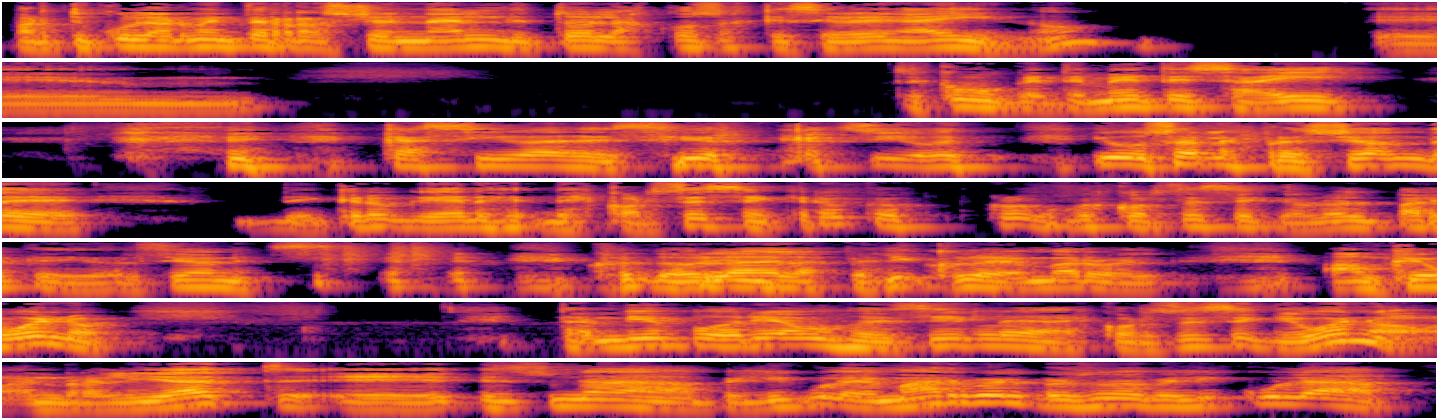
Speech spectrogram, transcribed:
particularmente racional de todas las cosas que se ven ahí, ¿no? Eh, es como que te metes ahí. casi iba a decir, casi iba, a usar la expresión de, de creo que eres de Scorsese, creo que, creo que fue Scorsese que habló del parque de diversiones cuando hablaba de las películas de Marvel. Aunque bueno, también podríamos decirle a Scorsese que bueno, en realidad eh, es una película de Marvel, pero es una película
